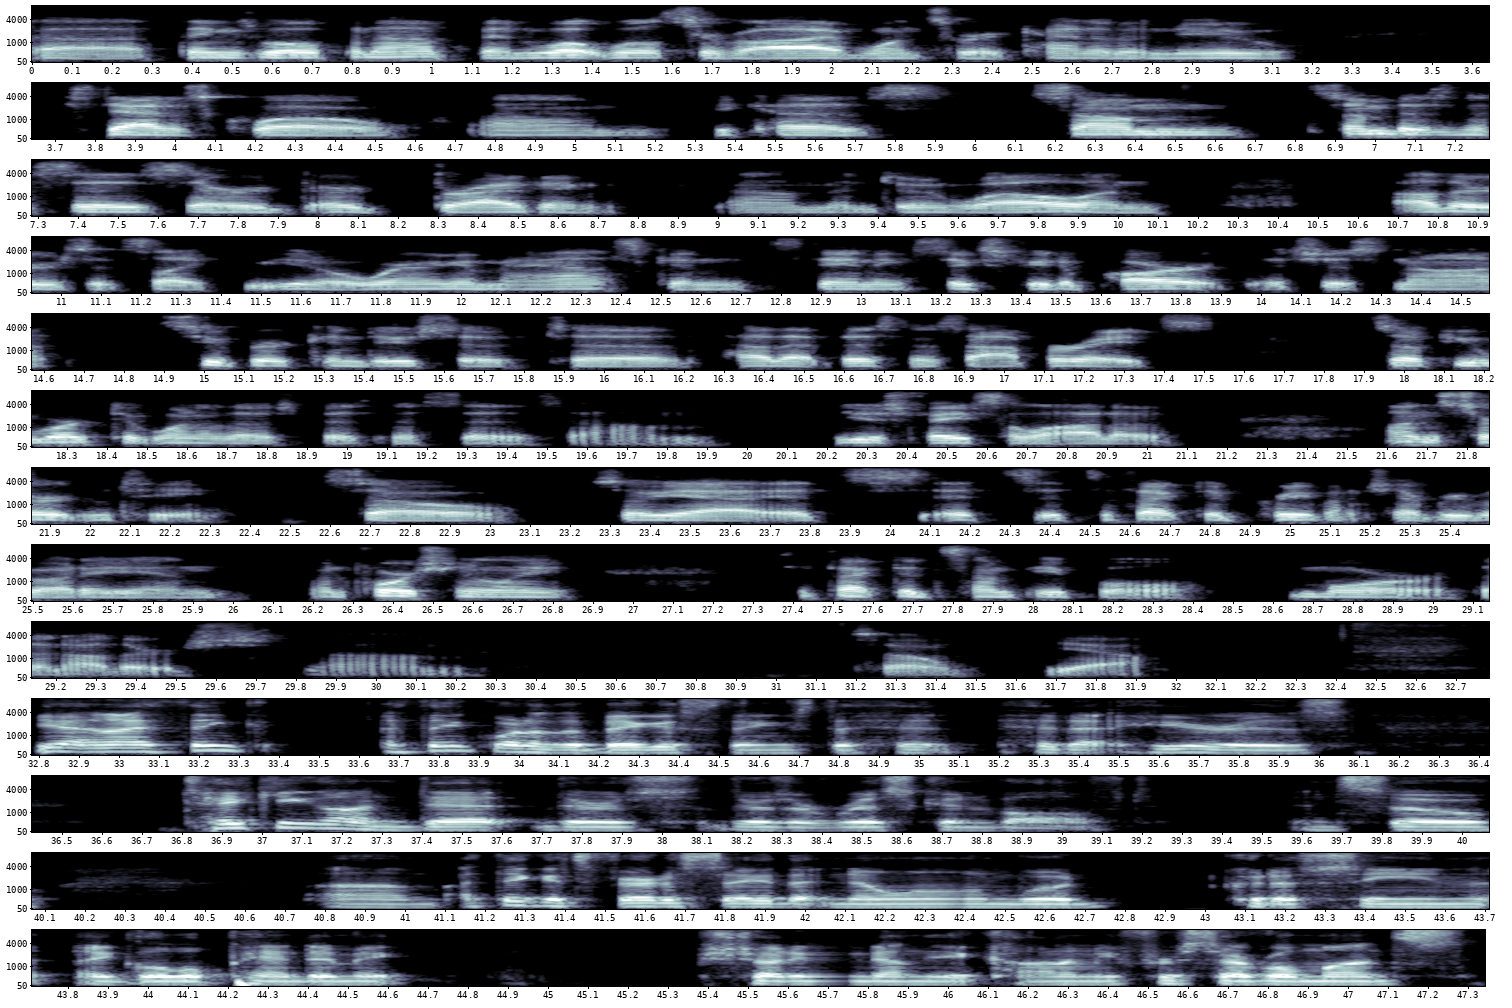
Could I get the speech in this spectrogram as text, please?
uh, things will open up and what will survive once we're at kind of a new status quo um, because some some businesses are are thriving um, and doing well. And others it's like you know wearing a mask and standing six feet apart it's just not super conducive to how that business operates. So if you worked at one of those businesses um, you just face a lot of uncertainty. So so yeah it's it's it's affected pretty much everybody. And unfortunately it's affected some people more than others. Um, so yeah. Yeah, and I think I think one of the biggest things to hit hit at here is taking on debt. There's there's a risk involved, and so um, I think it's fair to say that no one would could have seen a global pandemic shutting down the economy for several months.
